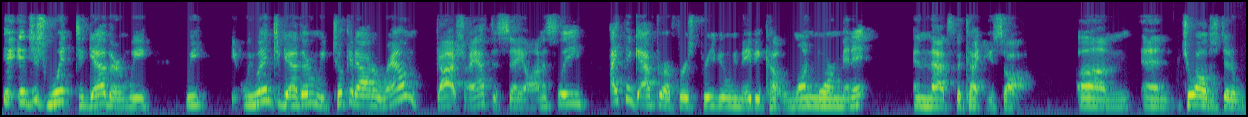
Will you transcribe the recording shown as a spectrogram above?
It, it just went together, and we we we went together and we took it out around. Gosh, I have to say honestly, I think after our first preview, we maybe cut one more minute, and that's the cut you saw. Um, and Joel just did a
